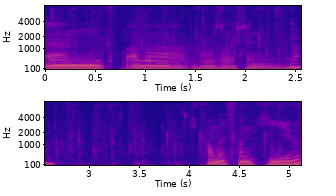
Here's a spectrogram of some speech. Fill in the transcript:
Ähm, aber wo soll ich denn lang? Ich komme von hier.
